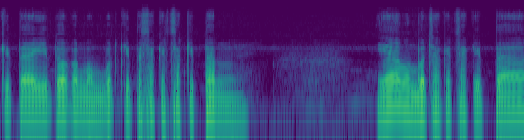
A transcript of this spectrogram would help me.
kita itu akan membuat kita sakit-sakitan. Ya membuat sakit-sakitan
